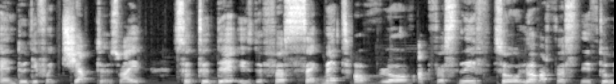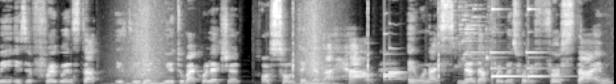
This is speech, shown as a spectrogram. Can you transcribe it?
and do different chapters, right? So today is the first segment of Love at First Sniff. So Love at First Sniff to me is a fragrance that is either new to my collection or something that I have. And when I smelled that fragrance for the first time,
